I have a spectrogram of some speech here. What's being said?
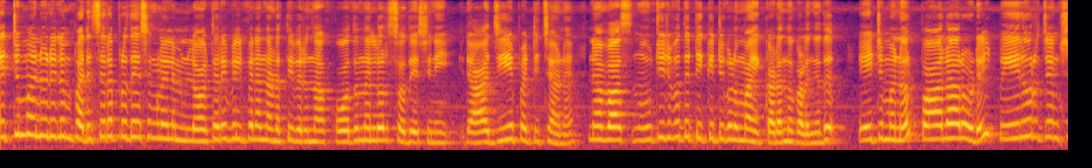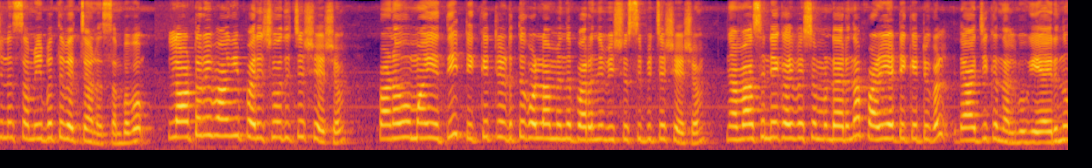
ഏറ്റുമാനൂരിലും പരിസര പ്രദേശങ്ങളിലും ലോട്ടറി വിൽപ്പന നടത്തിവരുന്ന കോതനല്ലൂർ സ്വദേശിനി രാജിയെ പറ്റിച്ചാണ് നവാസ് നൂറ്റി ഇരുപത് ടിക്കറ്റുകളുമായി കടന്നുകളഞ്ഞത് ഏറ്റുമാനൂർ പാലാ റോഡിൽ പേരൂർ ജംഗ്ഷന് സമീപത്ത് വെച്ചാണ് സംഭവം. ലോട്ടറി വാങ്ങി പരിശോധിച്ച ശേഷം പണവുമായി എത്തി ടിക്കറ്റ് എടുത്തുകൊള്ളാമെന്ന് പറഞ്ഞ് വിശ്വസിപ്പിച്ച ശേഷം നവാസിന്റെ കൈവശമുണ്ടായിരുന്ന പഴയ ടിക്കറ്റുകൾ രാജിക്ക് നൽകുകയായിരുന്നു.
